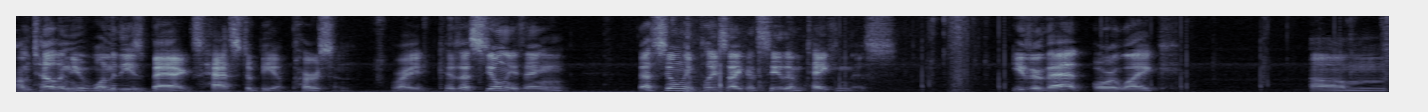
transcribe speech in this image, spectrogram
I'm telling you, one of these bags has to be a person, right? Because that's the only thing, that's the only place I could see them taking this. Either that or like, um,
